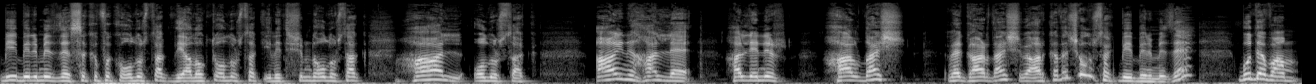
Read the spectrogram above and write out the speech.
birbirimizle sıkı fıkı olursak, diyalogda olursak, iletişimde olursak, hal olursak, aynı halle hallenir haldaş ve kardeş ve arkadaş olursak birbirimize bu devam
